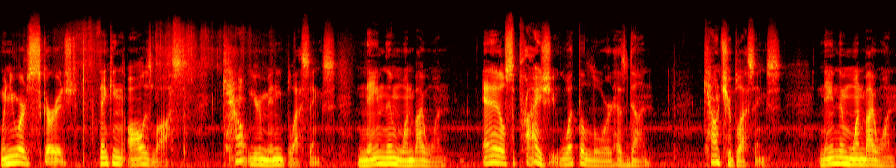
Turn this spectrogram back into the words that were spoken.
when you are discouraged, thinking all is lost, count your many blessings, name them one by one, and it'll surprise you what the Lord has done. Count your blessings, name them one by one,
